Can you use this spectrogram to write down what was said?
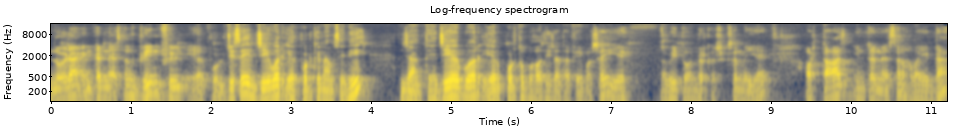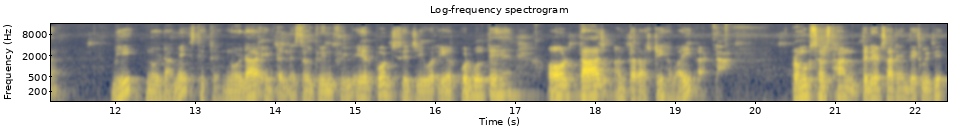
नोएडा इंटरनेशनल ग्रीन फ़ील्ड एयरपोर्ट, जिसे जेवर एयरपोर्ट के नाम से भी जानते हैं। जेवर एयरपोर्ट तो बहुत ही ज़्यादा फ़ेमस है। ये अभी तो अंडर कंस्ट्रक्शन में ही है। और ताज इंटरनेशनल हवाई अड्डा भी नोएडा में स्थित है। नोएडा इंटरनेशनल ग्रीनफील्ड एयरपोर्ट जिसे जेवर एयरपोर्ट बोलते हैं, और ताज अंतर्राष्ट्रीय हवाई अड्डा। प्रमुख संस्थान ढेर सारे हैं, देख लीजिए।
